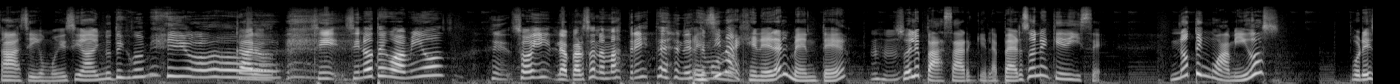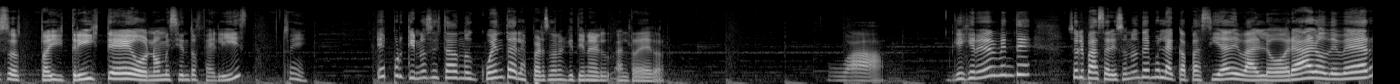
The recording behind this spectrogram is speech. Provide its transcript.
Ah, sí, como decía, ay, no tengo amigos. Claro, si, si no tengo amigos, soy la persona más triste de este Encima, mundo. generalmente, Ujú. suele pasar que la persona que dice, no tengo amigos, por eso estoy triste o no me siento feliz, Sí. es porque no se está dando cuenta de las personas que tiene al- alrededor. Wow. Que generalmente suele pasar eso, no tenemos la capacidad de valorar o de ver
